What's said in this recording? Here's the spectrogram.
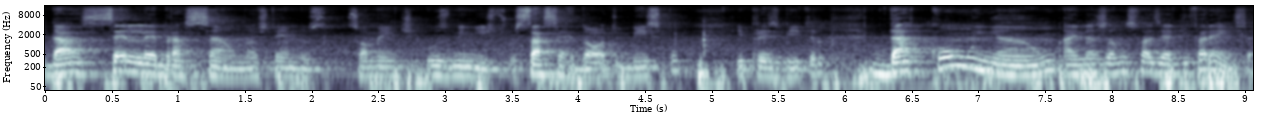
da celebração, nós temos somente os ministros sacerdote, bispo e presbítero. Da comunhão, aí nós vamos fazer a diferença.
